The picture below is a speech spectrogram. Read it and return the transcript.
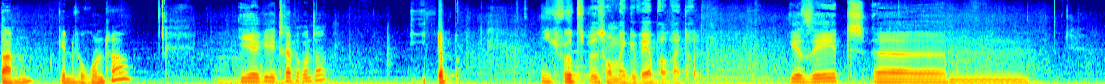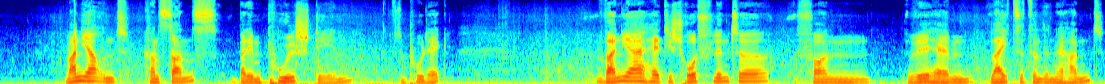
Dann gehen wir runter. Ihr geht die Treppe runter. Yep. Ich würde bis mal mein Gewehr bereithalten. Ihr seht ähm, Vanya und Konstanz bei dem Pool stehen, auf dem Pooldeck. Vanya hält die Schrotflinte von Wilhelm leicht zitternd in der Hand.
